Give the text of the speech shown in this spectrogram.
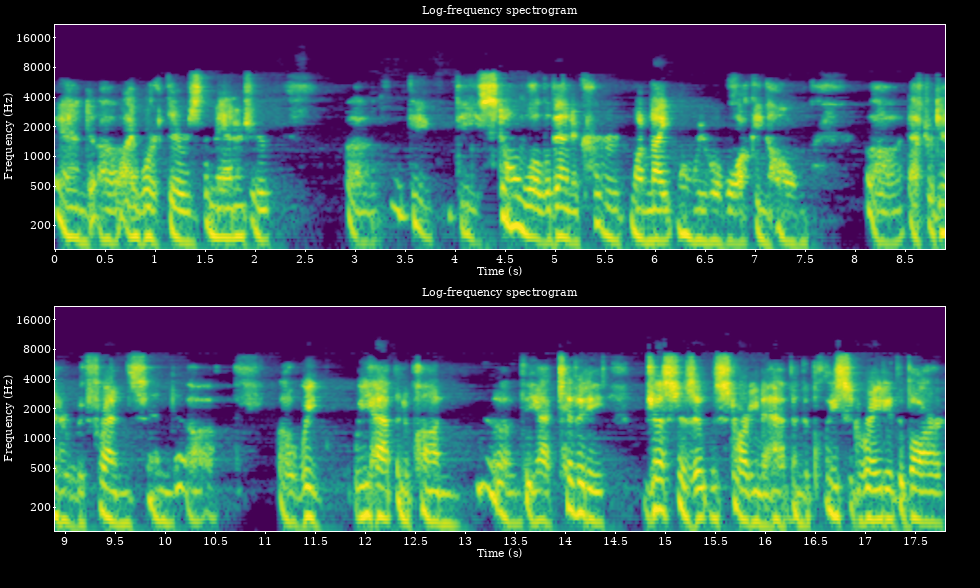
and uh, I worked there as the manager. Uh, the the Stonewall event occurred one night when we were walking home uh, after dinner with friends, and uh, uh, we we happened upon the activity just as it was starting to happen. The police had raided the bar,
